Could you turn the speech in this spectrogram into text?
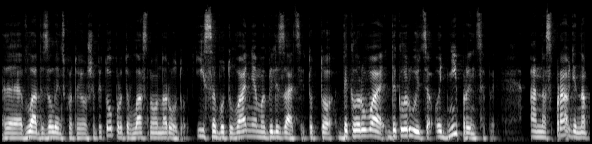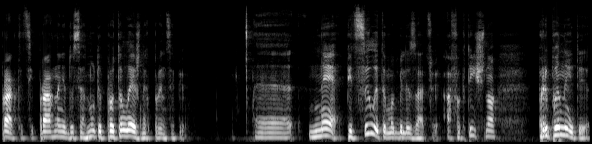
е, влади Зеленського та його шапіто проти власного народу і саботування мобілізації. Тобто декларуються одні принципи, а насправді на практиці прагнення досягнути протилежних принципів. Е, Не підсилити мобілізацію, а фактично припинити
